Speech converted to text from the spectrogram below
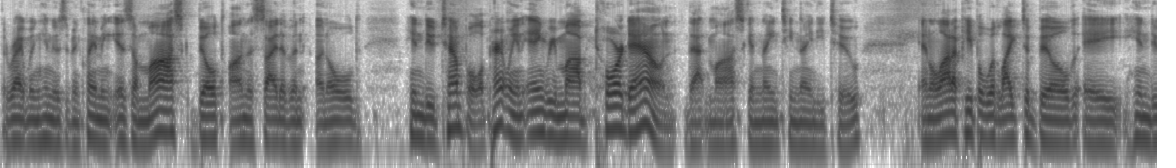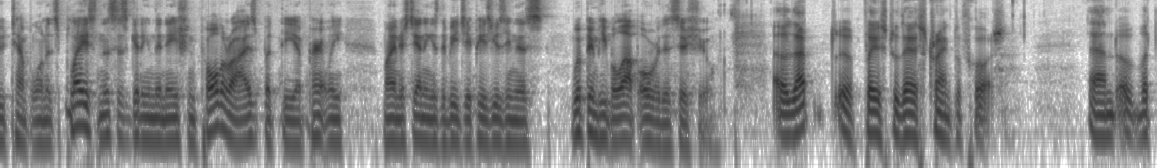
the right wing Hindus have been claiming, is a mosque built on the site of an, an old Hindu temple. Apparently, an angry mob tore down that mosque in 1992 and a lot of people would like to build a Hindu temple in its place, and this is getting the nation polarized. But the apparently my understanding is the BJP is using this, whipping people up over this issue. Uh, that uh, plays to their strength, of course, and uh, but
